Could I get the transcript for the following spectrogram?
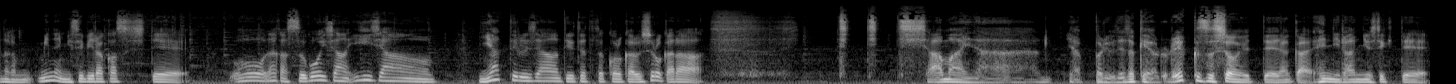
なんかみんなに見せびらかして、おおなんかすごいじゃん、いいじゃん、似合ってるじゃんって言ってたところから、後ろから、ちっちっち甘いなやっぱり腕時計はレックスしよう言って、なんか変に乱入してきて、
